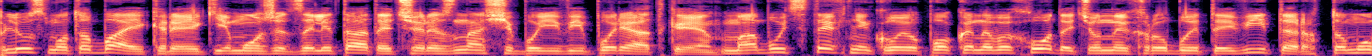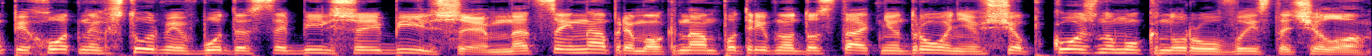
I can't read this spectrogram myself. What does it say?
плюс мотобайкери, які можуть залітати через наші бойові порядки. Мабуть, з технікою поки не виходить у них робити вітер, тому піхотних штурмів буде все більше і більше. На цей напрямок нам потрібно достатньо дронів, щоб кожному кнуру вистачило.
